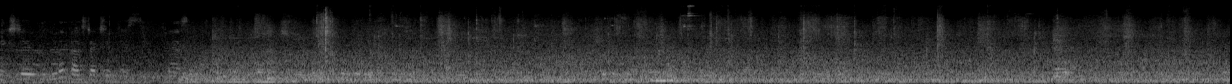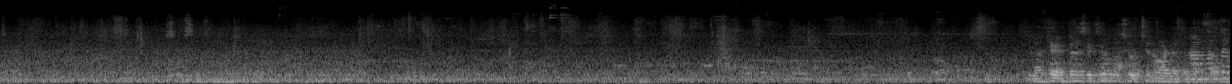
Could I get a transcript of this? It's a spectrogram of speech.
నెక్స్ట్ ఇయర్ కూడా కన్స్ట్రక్షన్ చేస్తుంది క్లాస్ ఇదంతా ఎంట్రన్స్ ఎగ్జామ్ నుంచి వచ్చిన వాళ్ళే మొత్తం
